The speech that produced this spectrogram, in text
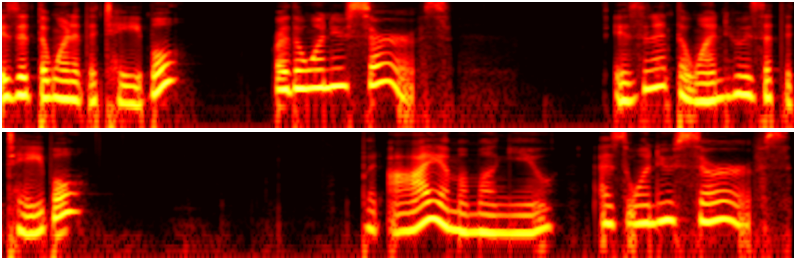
Is it the one at the table or the one who serves? Isn't it the one who is at the table? But I am among you as one who serves.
